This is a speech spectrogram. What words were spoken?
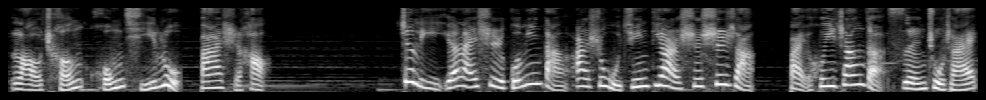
老城红旗路八十号。这里原来是国民党二十五军第二师师长柏辉章的私人住宅。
